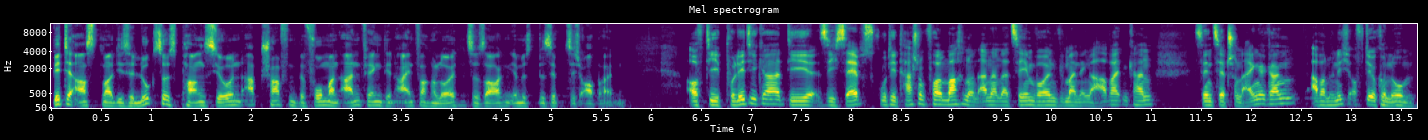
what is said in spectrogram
bitte erstmal diese Luxuspension abschaffen, bevor man anfängt, den einfachen Leuten zu sagen, ihr müsst bis 70 arbeiten auf die Politiker, die sich selbst gut die Taschen voll machen und anderen erzählen wollen, wie man länger arbeiten kann, sind Sie jetzt schon eingegangen, aber noch nicht auf die Ökonomen.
